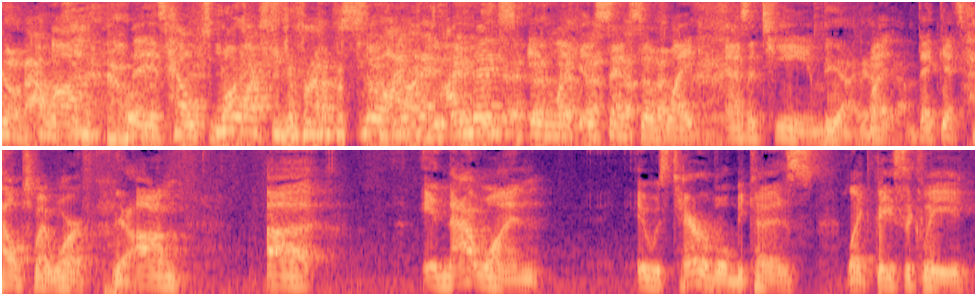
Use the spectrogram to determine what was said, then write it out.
no, that was Uh, that is helped you by watched a different episode. No, than I. I meant in like a sense of like as a team. Yeah, yeah, but yeah. that gets helped by Worf. Yeah. Um, uh, in that one, it was terrible because like basically,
